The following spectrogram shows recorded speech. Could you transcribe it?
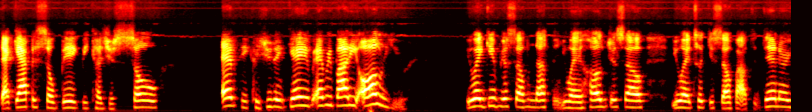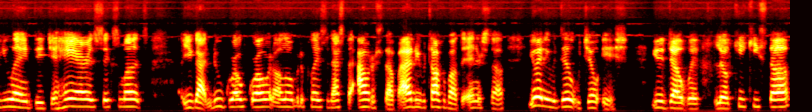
That gap is so big because you're so empty because you didn't gave everybody all of you. You ain't give yourself nothing. You ain't hugged yourself. You ain't took yourself out to dinner. You ain't did your hair in six months. You got new growth growing all over the place, and that's the outer stuff. I didn't even talk about the inner stuff. You ain't even dealt with your ish. You dealt with little Kiki stuff,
